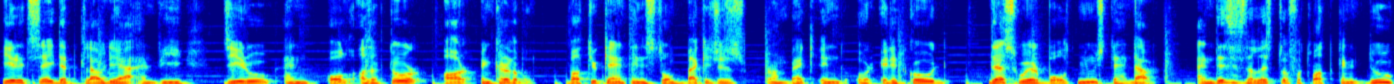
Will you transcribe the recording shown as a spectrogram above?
Here it say that Claude AI and V0 and all other tools are incredible, but you can't install packages from backend or edit code. That's where Bolt New stand out. And this is the list of what can it do.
